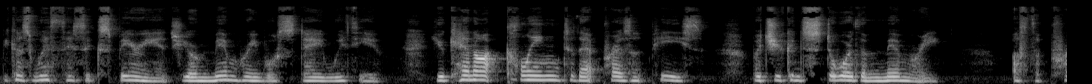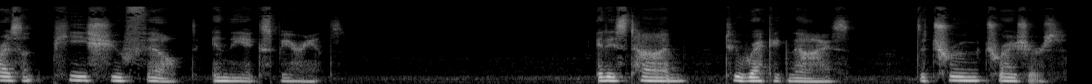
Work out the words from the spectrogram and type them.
Because with this experience, your memory will stay with you. You cannot cling to that present peace, but you can store the memory of the present peace you felt in the experience. It is time to recognize the true treasures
